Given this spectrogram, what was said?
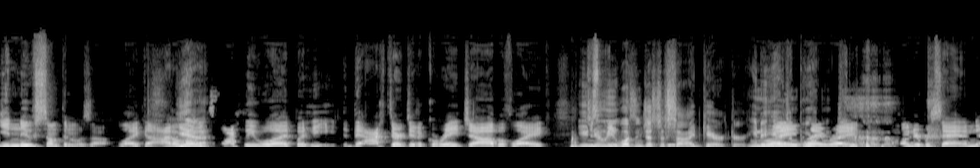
you knew something was up. Like, I don't know exactly what, but he, the actor, did a great job of like, You knew he wasn't just a side character. You knew he was important. right, right, hundred percent. And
